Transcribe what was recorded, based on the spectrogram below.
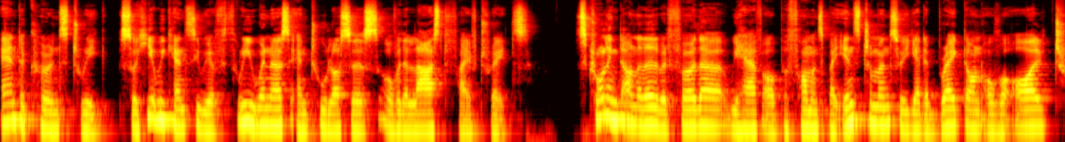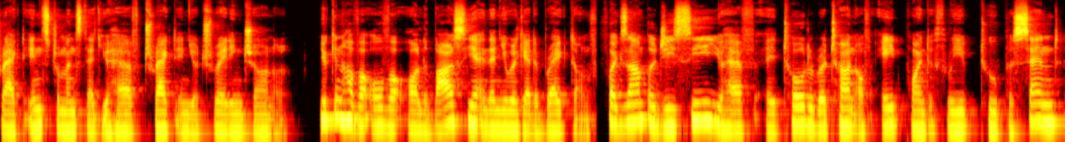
and the current streak. So here we can see we have three winners and two losses over the last five trades. Scrolling down a little bit further, we have our performance by instrument, so you get a breakdown over all tracked instruments that you have tracked in your trading journal. You can hover over all the bars here and then you will get a breakdown. For example, GC, you have a total return of 8.32%,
